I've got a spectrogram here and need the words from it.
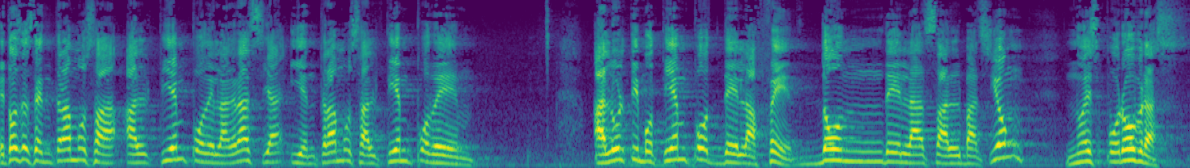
Entonces entramos al tiempo de la gracia y entramos al tiempo de, al último tiempo de la fe, donde la salvación no es por obras.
